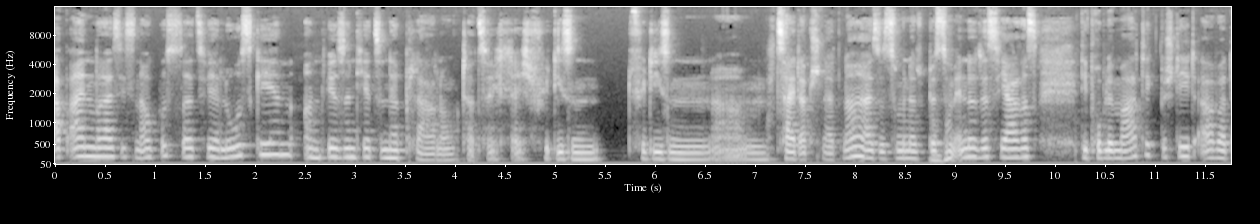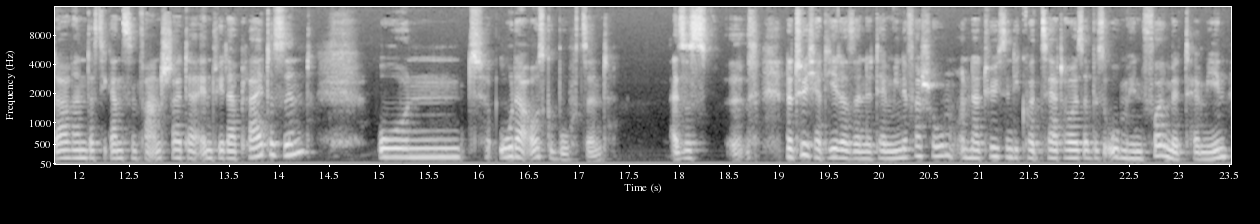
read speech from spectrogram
ab 31. August soll es wieder losgehen und wir sind jetzt in der Planung tatsächlich für diesen für diesen ähm, Zeitabschnitt, ne? also zumindest bis mhm. zum Ende des Jahres. Die Problematik besteht aber darin, dass die ganzen Veranstalter entweder pleite sind und oder ausgebucht sind. Also es, äh, natürlich hat jeder seine Termine verschoben und natürlich sind die Konzerthäuser bis oben hin voll mit Terminen.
